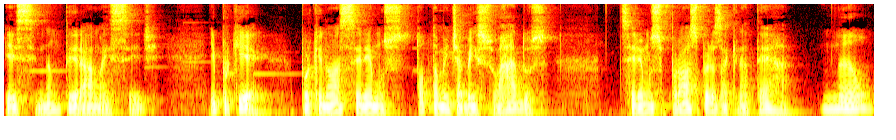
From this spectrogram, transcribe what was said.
esse não terá mais sede. E por quê? Porque nós seremos totalmente abençoados Seremos prósperos aqui na terra? Não.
